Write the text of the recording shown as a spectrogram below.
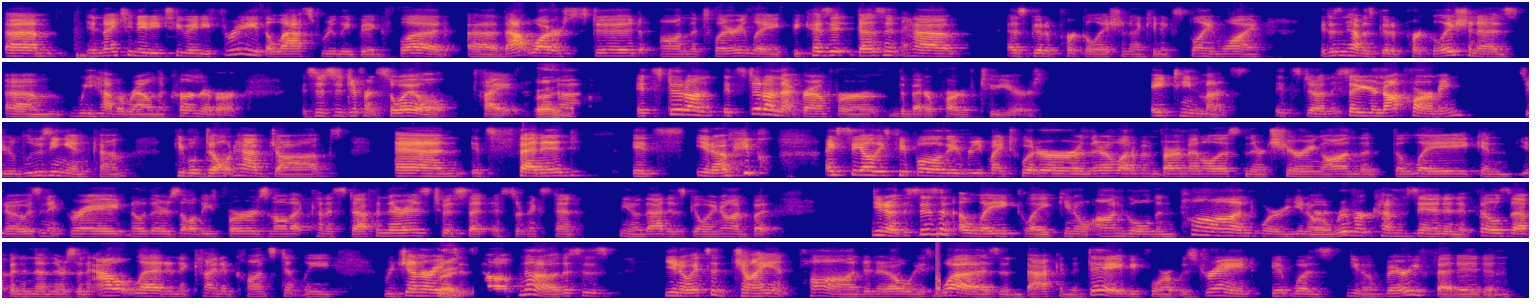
Um, in 1982 83, the last really big flood, uh, that water stood on the Tulare Lake because it doesn't have as good a percolation. I can explain why. It doesn't have as good a percolation as um, we have around the Kern River. It's just a different soil type. Right. Uh, it stood on it stood on that ground for the better part of two years, 18 months. It's done. So you're not farming, so you're losing income. People don't have jobs, and it's fetid. It's you know people. I see all these people. They read my Twitter, and there are a lot of environmentalists, and they're cheering on the the lake, and you know, isn't it great? No, there's all these birds and all that kind of stuff, and there is to a, set, a certain extent, you know, that is going on, but you know, this isn't a lake like, you know, on Golden Pond where, you know, a river comes in and it fills up and, and then there's an outlet and it kind of constantly regenerates right. itself. No, this is, you know, it's a giant pond and it always was. And back in the day before it was drained, it was, you know, very fetid and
